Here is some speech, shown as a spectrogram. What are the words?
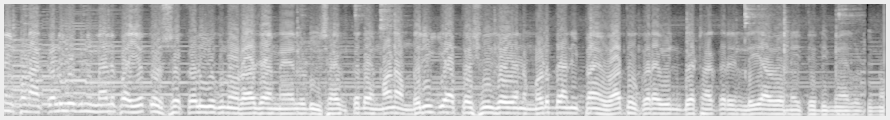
નહીં, પણ આ કળિયુગની માલપા એક જ છે. કળિયુગનો રાજા મેલડી સાહેબ કદાચ માણા મરી ગયા પછી જાય અને મળદાની પાસે વાતો કરાવીને બેઠા કરીને લઈ આવે નહીં, તેથી મેલડી નો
